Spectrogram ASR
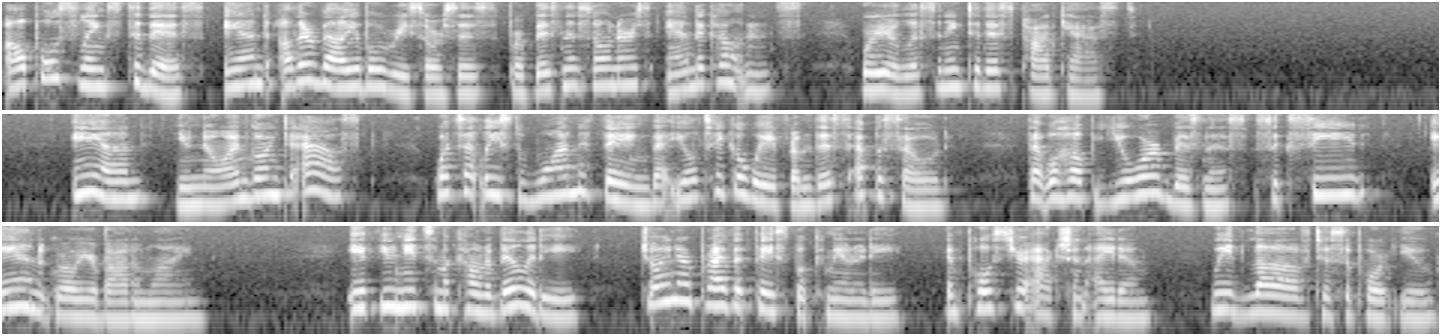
I'll post links to this and other valuable resources for business owners and accountants where you're listening to this podcast. And you know I'm going to ask what's at least one thing that you'll take away from this episode that will help your business succeed and grow your bottom line? If you need some accountability, join our private Facebook community and post your action item. We'd love to support you.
